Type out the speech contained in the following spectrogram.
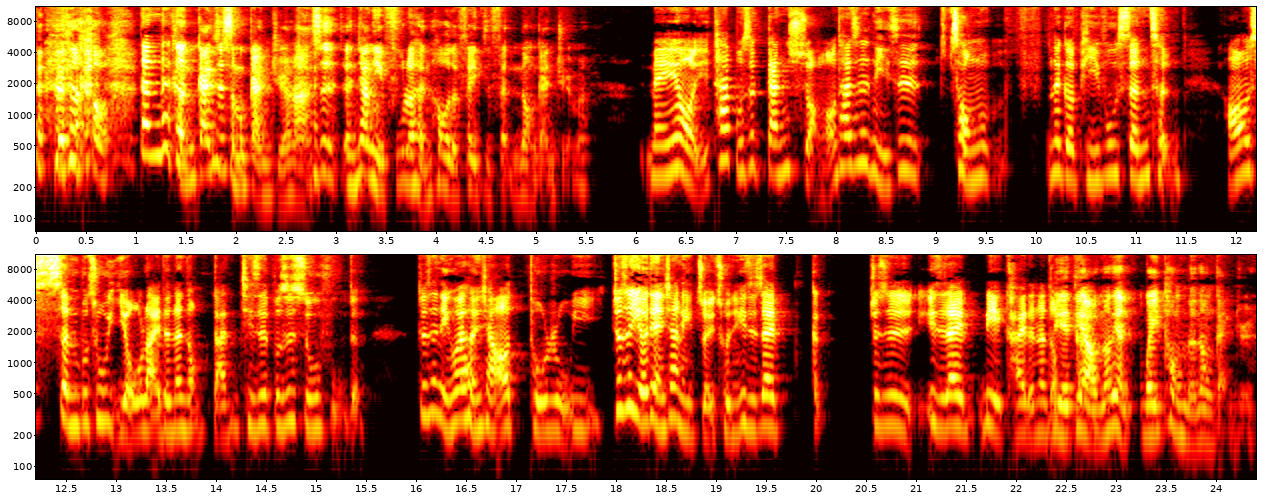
然后，但那个很干是什么感觉哈？是很像你敷了很厚的痱子粉那种感觉吗？没有，它不是干爽哦，它是你是从那个皮肤深层，然后渗不出油来的那种干，其实不是舒服的，就是你会很想要涂乳液，就是有点像你嘴唇一直在，就是一直在裂开的那种，裂掉，有点微痛的那种感觉。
